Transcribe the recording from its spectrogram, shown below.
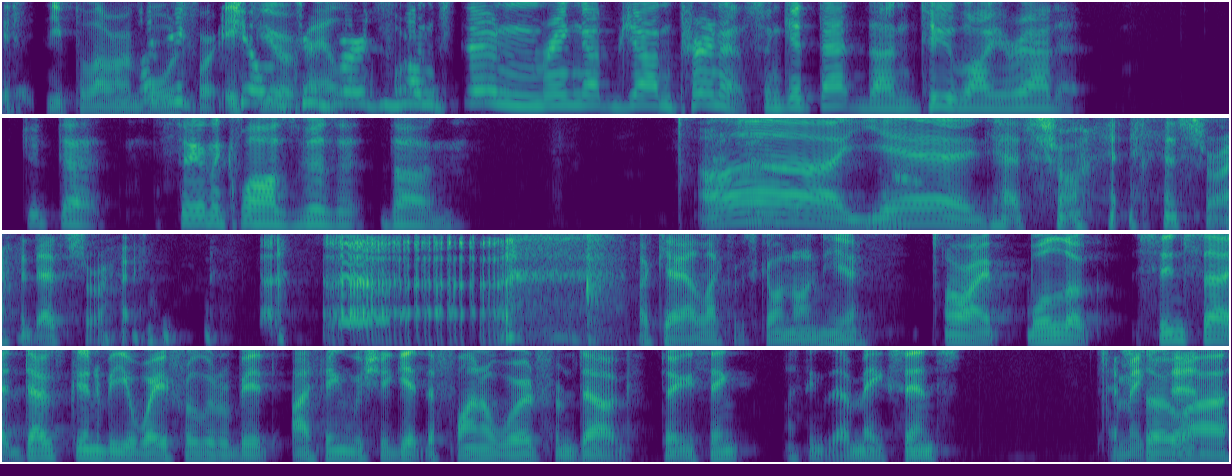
if people are on board you for it. If kill you're two available birds with for it. one stone and ring up John Prentice and get that done too while you're at it. Get that Santa Claus visit done. Ah, yeah, that's right. That's right. That's right. okay, I like what's going on here. All right. Well, look, since uh, Doug's going to be away for a little bit, I think we should get the final word from Doug. Don't you think? I think that makes sense. That makes so, sense. Uh,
